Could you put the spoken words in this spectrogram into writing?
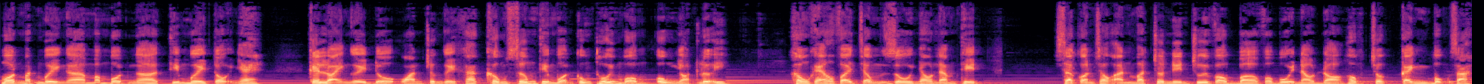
Một mất mười ngờ mà một ngờ thì mười tội nhé. Cái loại người đổ oan cho người khác không sớm thì muộn cũng thối mồm, ung nhọt lưỡi. Không khéo vợ chồng rủ nhau làm thịt. Sợ con cháu ăn mất cho nên chui vào bờ vào bụi nào đó hốc cho cành bụng ra.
